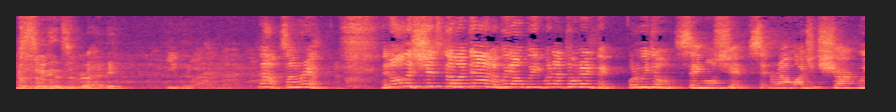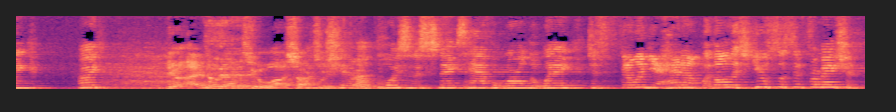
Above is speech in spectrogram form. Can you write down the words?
That's right. You wild, man. No, it's unreal. And all this shit's going down, and we don't. We, we're not doing anything. What are we doing? Same old shit. Sitting around watching Shark Week, right? Yo, I didn't know that was people watch Shark Watching Week. shit about poisonous snakes half a world away, just filling your head up with all this useless information.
